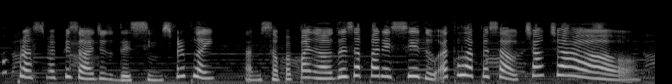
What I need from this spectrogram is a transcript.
no próximo episódio do The Sims Free Play, a missão Papai Noel Desaparecido. Até lá, pessoal. Tchau, tchau!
